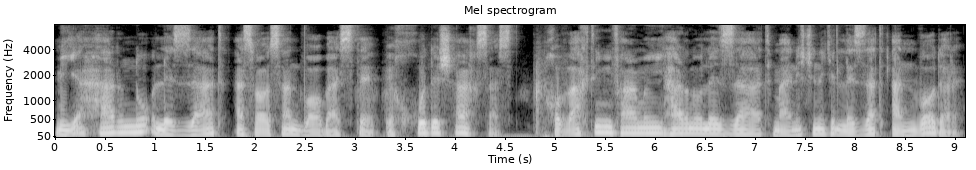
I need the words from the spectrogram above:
میگه هر نوع لذت اساسا وابسته به خود شخص است. خب وقتی میفرمایی هر نوع لذت معنیش اینه که لذت انواع داره.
